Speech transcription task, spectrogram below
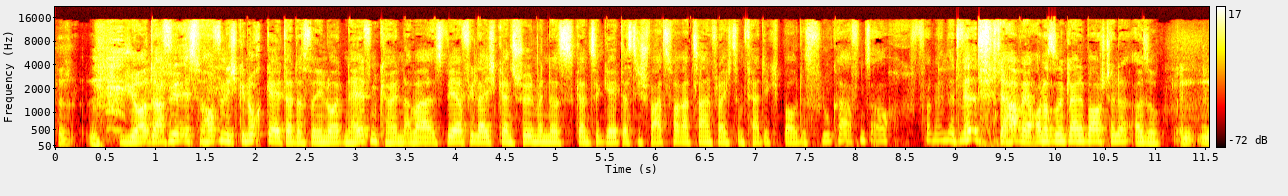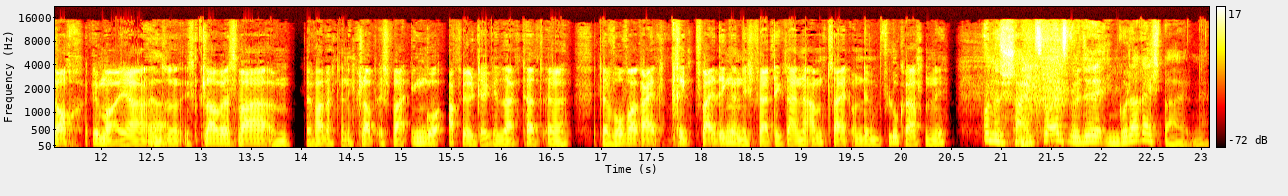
ja, dafür ist hoffentlich genug Geld da, dass wir den Leuten helfen können. Aber es wäre vielleicht ganz schön, wenn das ganze Geld, das die Schwarzfahrer zahlen, vielleicht zum Fertigbau des Flughafens auch verwendet wird. Da haben wir ja auch noch so eine kleine Baustelle. Also noch immer, ja. ja. Also ich glaube, es war, ähm, wer war das denn? Ich glaube, es war Ingo Appelt, der gesagt hat, äh, der Wovereit kriegt zwei Dinge nicht fertig, seine Amtszeit und den Flughafen nicht. Und es scheint so, als würde der Ingo da recht behalten. Ja.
